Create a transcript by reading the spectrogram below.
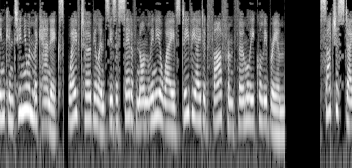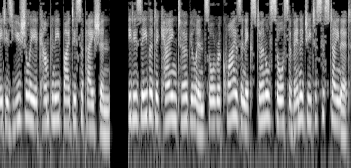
In continuum mechanics, wave turbulence is a set of nonlinear waves deviated far from thermal equilibrium. Such a state is usually accompanied by dissipation. It is either decaying turbulence or requires an external source of energy to sustain it.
